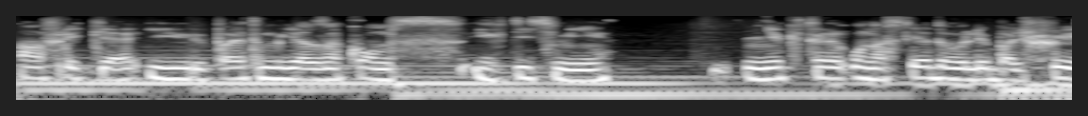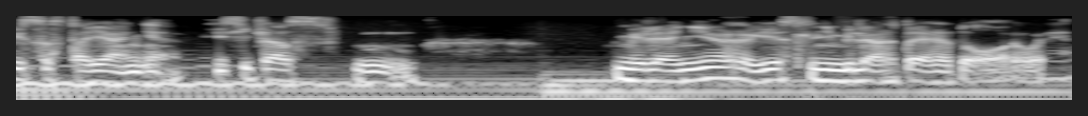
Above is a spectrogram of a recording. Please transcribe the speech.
Африки, и поэтому я знаком с их детьми. Некоторые унаследовали большие состояния, и сейчас миллионеры, если не миллиардеры долларовые.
